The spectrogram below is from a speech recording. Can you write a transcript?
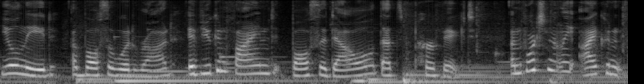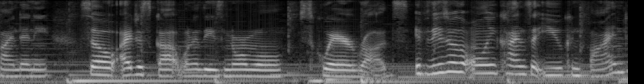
You'll need a balsa wood rod. If you can find balsa dowel, that's perfect. Unfortunately, I couldn't find any, so I just got one of these normal square rods. If these are the only kinds that you can find,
